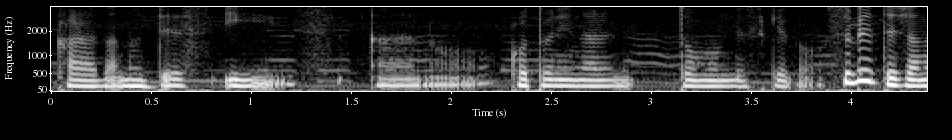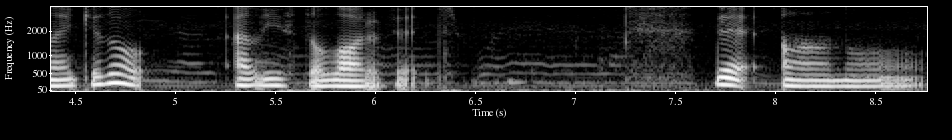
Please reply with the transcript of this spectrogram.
体の dis-ease あのことになると思うんですけど全てじゃないけど at least a lot of it であの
